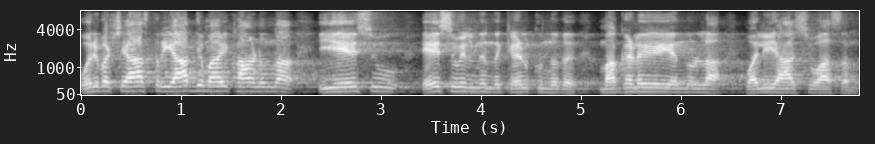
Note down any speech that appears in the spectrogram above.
ഒരുപക്ഷെ ആ സ്ത്രീ ആദ്യമായി കാണുന്ന ഈ യേശു യേശുവിൽ നിന്ന് കേൾക്കുന്നത് മകളെ എന്നുള്ള വലിയ ആശ്വാസം.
